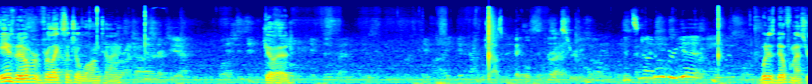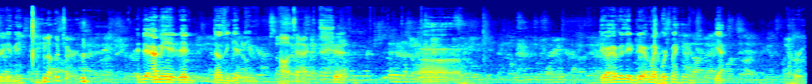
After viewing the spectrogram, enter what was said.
Game's been over for like such a long time. Go ahead. Draws Baleful Mastery. It's not over yet. What does Baleful Mastery give me? Another turn. It, I mean, it, it doesn't get me I'll attack. shit. Uh, do I have anything to do? I'm like, where's my hand? Yeah. Three.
